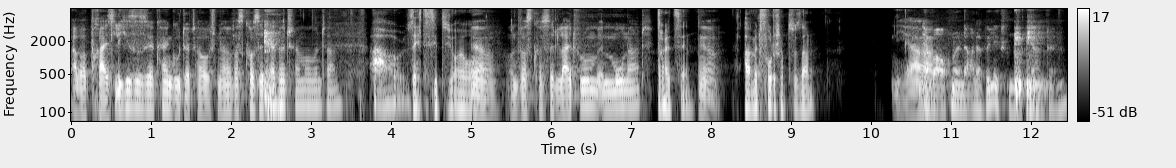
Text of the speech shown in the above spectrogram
Aber preislich ist es ja kein guter Tausch, ne? Was kostet Aperture momentan? Ah, 60, 70 Euro. Ja. Und was kostet Lightroom im Monat? 13. Ja. Aber mit Photoshop zusammen. Ja, ja, aber auch nur in der allerbilligsten Variante. Ne?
